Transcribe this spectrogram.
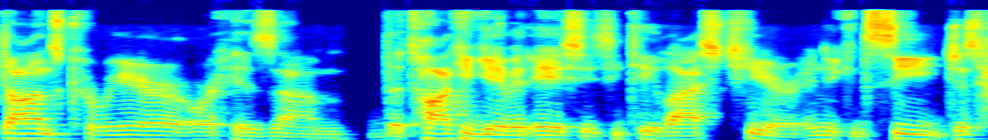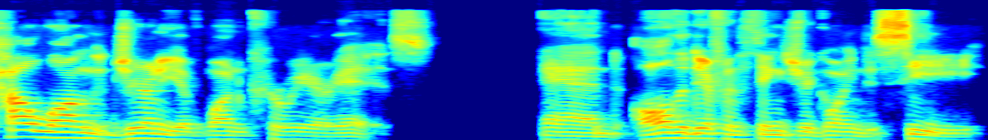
Don's career or his um the talk he gave at ASGCT last year, and you can see just how long the journey of one career is, and all the different things you're going to see.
